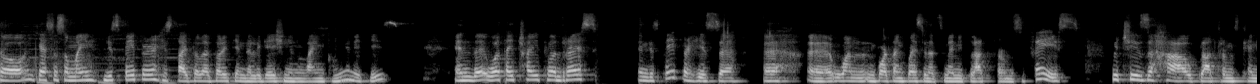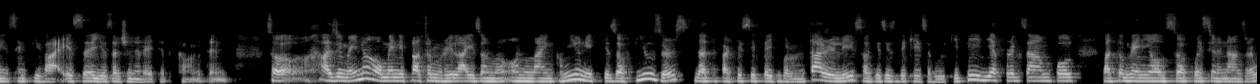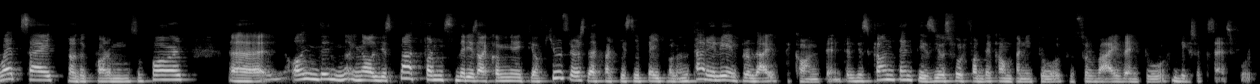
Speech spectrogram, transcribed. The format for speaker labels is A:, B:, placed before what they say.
A: So yes, so my this paper is titled Authority and Delegation in Online Communities. And uh, what I try to address in this paper is uh, uh, one important question that many platforms face, which is how platforms can incentivize user-generated content. So as you may know, many platforms relies on online communities of users that participate voluntarily. So this is the case of Wikipedia, for example, but many also question and answer website, product forum support, uh, on the, in all these platforms, there is a community of users that participate voluntarily and provide content. And this content is useful for the company to, to survive and to be successful.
